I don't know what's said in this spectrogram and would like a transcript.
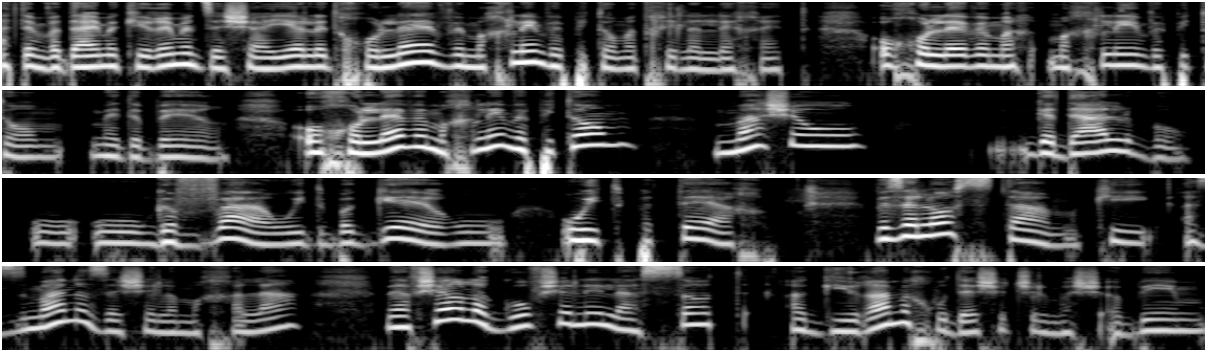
אתם ודאי מכירים את זה שהילד חולה ומחלים ופתאום מתחיל ללכת, או חולה ומחלים ופתאום מדבר, או חולה ומחלים ופתאום משהו גדל בו, הוא, הוא גבה, הוא התבגר, הוא, הוא התפתח. וזה לא סתם, כי הזמן הזה של המחלה מאפשר לגוף שלי לעשות אגירה מחודשת של משאבים,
